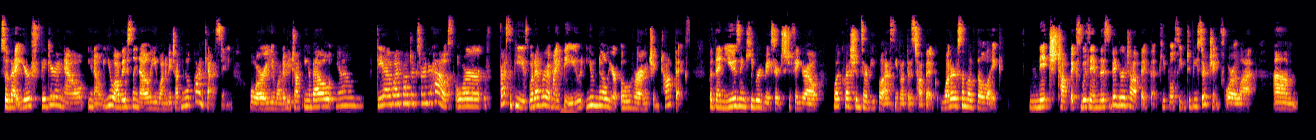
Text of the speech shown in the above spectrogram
so that you're figuring out, you know, you obviously know you want to be talking about podcasting or you want to be talking about, you know, DIY projects around your house or recipes, whatever it might be. You, you know your overarching topics. But then using keyword research to figure out what questions are people asking about this topic? What are some of the like niche topics within this bigger topic that people seem to be searching for a lot? Um,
